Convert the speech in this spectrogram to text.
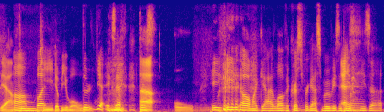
Yeah. Um, but TWO. there, yeah, exactly. There's- Uh, oh. he, he, oh my god, I love the Christopher Guest movies, and he's Eh. he's a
